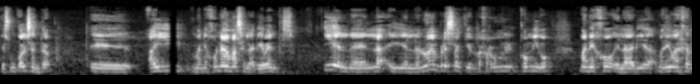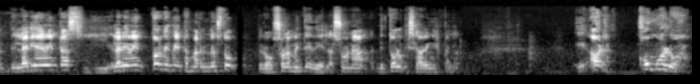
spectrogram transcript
que es un call center, eh, ahí manejo nada más el área de ventas. Y en, la, y en la nueva empresa que trabajar conmigo, manejo el área, manejo el área de ventas y el área de todo lo que es ventas, marketing, todo esto pero solamente de la zona, de todo lo que se habla en español. Eh, ahora, ¿cómo lo hago?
